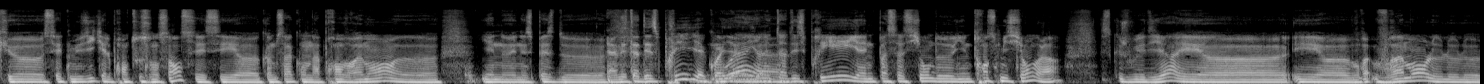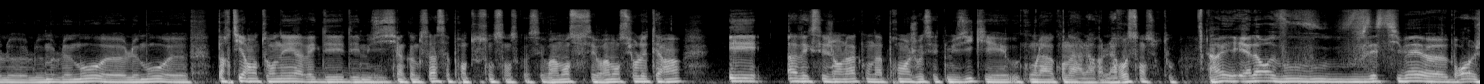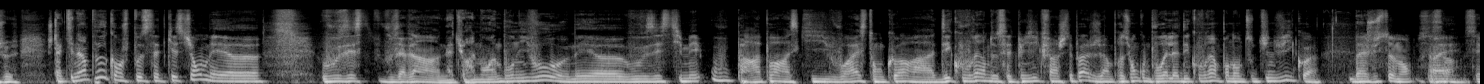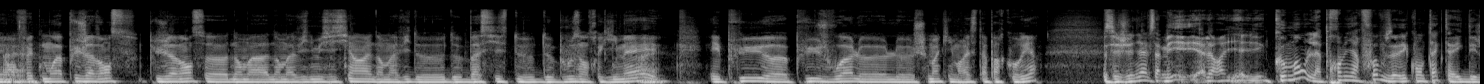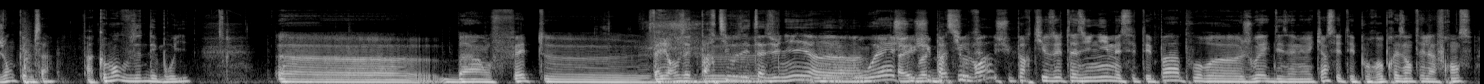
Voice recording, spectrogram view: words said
que cette musique elle prend tout son sens et c'est euh, comme ça qu'on apprend vraiment. euh, Il y a une, une espèce de Il y a un état d'esprit, il y a quoi ouais, il y a un état d'esprit, il y a une passation de, il y a une transmission, voilà, c'est ce que je voulais dire. Et euh, et euh, vraiment le le le le, le- le mot le mot euh, partir en tournée avec des, des musiciens comme ça, ça prend tout son sens. C'est vraiment c'est vraiment sur le terrain et avec ces gens-là qu'on apprend à jouer cette musique et qu'on la qu'on a la, la ressent surtout. Ah oui, et alors vous vous, vous estimez euh, bon je, je taquine un peu quand je pose cette question mais euh, vous est- vous avez un, naturellement un bon niveau mais euh, vous vous estimez où par rapport à ce qui vous reste encore à découvrir de cette musique? Enfin je sais pas j'ai l'impression qu'on pourrait la découvrir pendant toute une vie quoi. Bah justement, c'est Ouais, ça. C'est en fait moi plus j'avance, plus j'avance euh, dans ma dans ma vie de musicien et dans ma vie de, de bassiste de, de blues entre guillemets, Ouais. et, et plus euh, plus je vois le, le chemin qui me reste à parcourir. C'est génial ça. Mais alors comment la première fois vous avez contact avec des gens comme ça? Enfin comment vous êtes débrouillé? Euh, bah en fait. euh, D'ailleurs vous êtes parti aux États-Unis euh, ouais, je, suis parti aux, je suis parti aux États-Unis, mais c'était pas pour euh, jouer avec des Américains, c'était pour représenter la France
